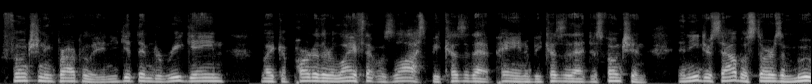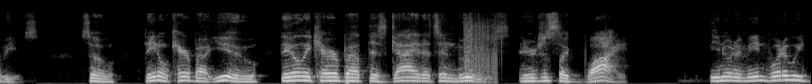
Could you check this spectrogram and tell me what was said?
functioning properly and you get them to regain like a part of their life that was lost because of that pain and because of that dysfunction. And Idris Elba stars in movies. So they don't care about you. They only care about this guy that's in movies. And you're just like, why? You know what I mean? What do we,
